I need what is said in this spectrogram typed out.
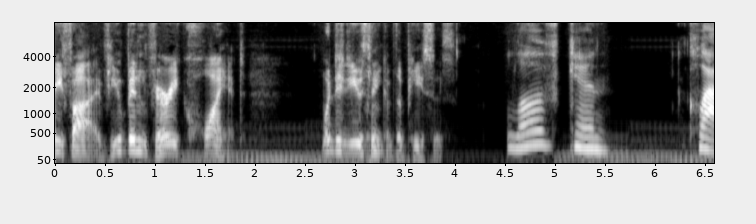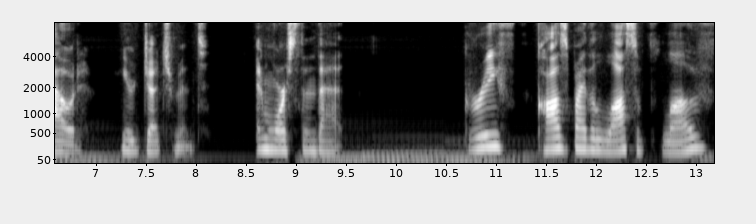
Student 45, you've been very quiet. What did you think of the pieces? Love can cloud your judgment, and worse than that, grief caused by the loss of love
